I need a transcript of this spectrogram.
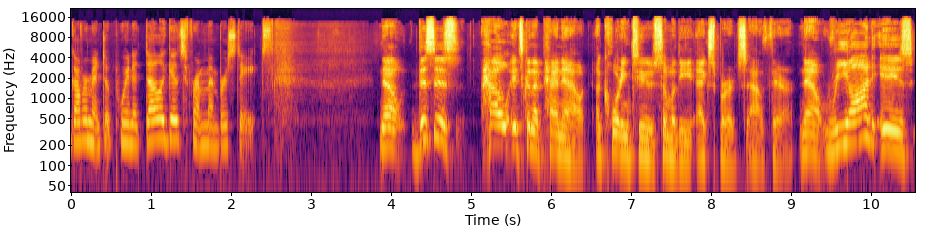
government appointed delegates from member states. Now, this is how it's going to pan out, according to some of the experts out there. Now, Riyadh is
